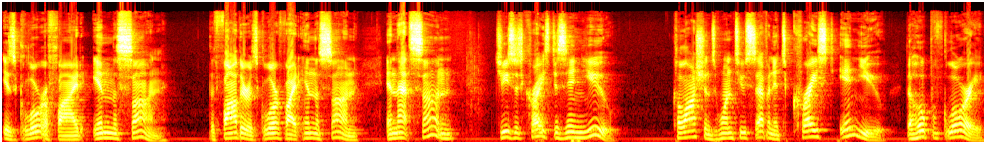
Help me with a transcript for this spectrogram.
is glorified in the Son. The Father is glorified in the Son, and that Son, Jesus Christ, is in you. Colossians 1 2 7, it's Christ in you, the hope of glory.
